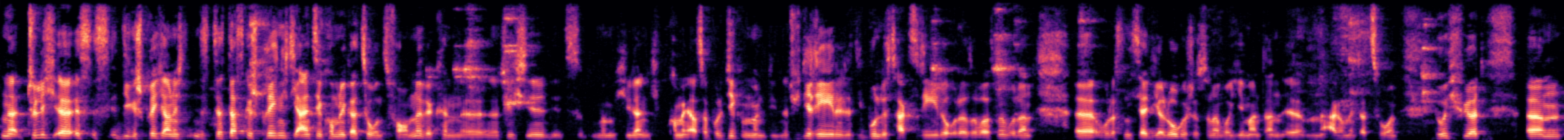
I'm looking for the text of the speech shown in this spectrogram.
natürlich äh, ist, ist die Gespräche auch nicht, das Gespräch nicht die einzige Kommunikationsform. Ne? Wir können äh, natürlich, äh, jetzt, ich, wieder, ich komme ja aus der Politik und man, die, natürlich die Rede, die Bundestagsrede oder sowas, ne? wo dann, äh, wo das nicht sehr dialogisch ist, sondern wo jemand dann äh, eine Argumentation durchführt. Ähm,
